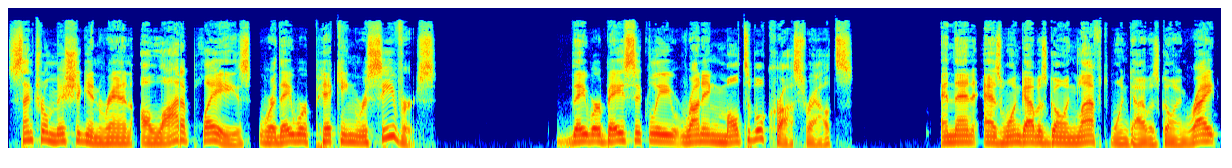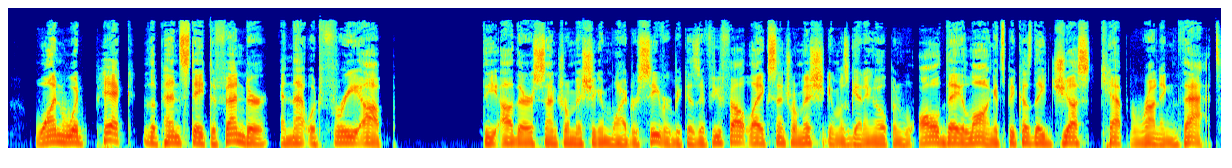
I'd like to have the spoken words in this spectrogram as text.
Central Michigan ran a lot of plays where they were picking receivers. They were basically running multiple cross routes. And then as one guy was going left, one guy was going right, one would pick the Penn State defender, and that would free up the other Central Michigan wide receiver. Because if you felt like Central Michigan was getting open all day long, it's because they just kept running that.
